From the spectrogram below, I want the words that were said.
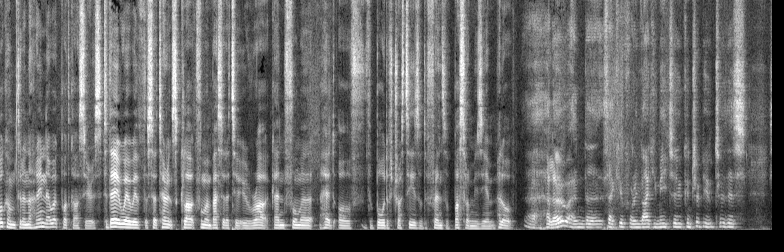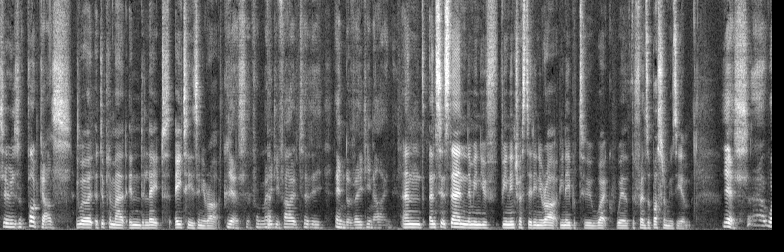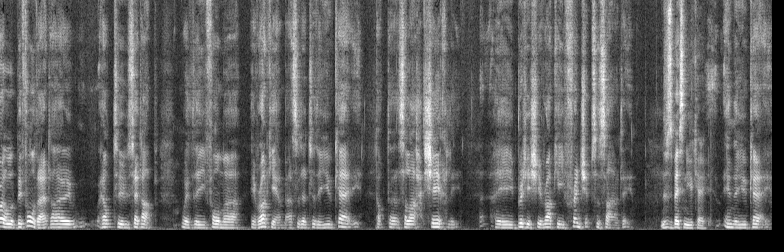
Welcome to the Nahrain Network podcast series. Today we're with Sir Terence Clark, former ambassador to Iraq and former head of the board of trustees of the Friends of Basra Museum. Hello. Uh, hello, and uh, thank you for inviting me to contribute to this series of podcasts. You were a diplomat in the late 80s in Iraq. Yes, from 85 to the end of 89. And and since then, I mean, you've been interested in Iraq, been able to work with the Friends of Basra Museum. Yes, uh, well, before that, I helped to set up with the former Iraqi ambassador to the UK, Dr. Salah Sheikhli, a British Iraqi Friendship Society. This is based in the UK. In the UK.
